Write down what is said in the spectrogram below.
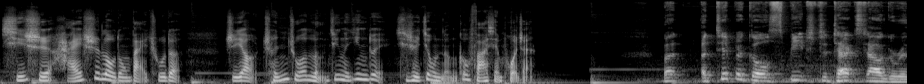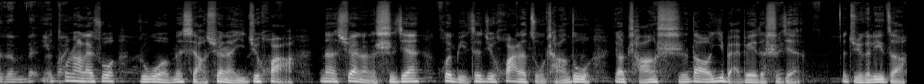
其实还是漏洞百出的。只要沉着冷静的应对，其实就能够发现破绽。but a typical speech to text algorithm 通常来说，如果我们想渲染一句话，那渲染的时间会比这句话的总长度要长十到一百倍的时间。那举个例子啊，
